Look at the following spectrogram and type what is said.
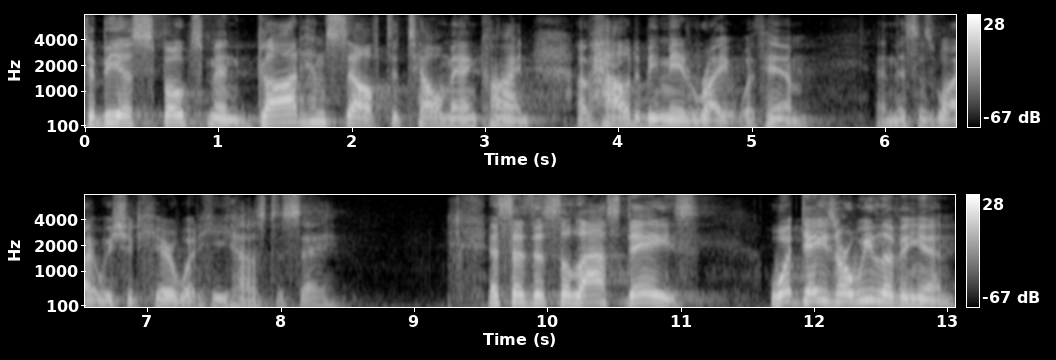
to be a spokesman, God Himself to tell mankind of how to be made right with Him. And this is why we should hear what He has to say. It says it's the last days. What days are we living in?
